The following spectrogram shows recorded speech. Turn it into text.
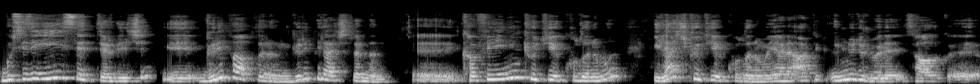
Bu sizi iyi hissettirdiği için e, grip haplarının, grip ilaçlarının e, kafeinin kötüye kullanımı ilaç kötüye kullanımı yani artık ünlüdür böyle sağlık e,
